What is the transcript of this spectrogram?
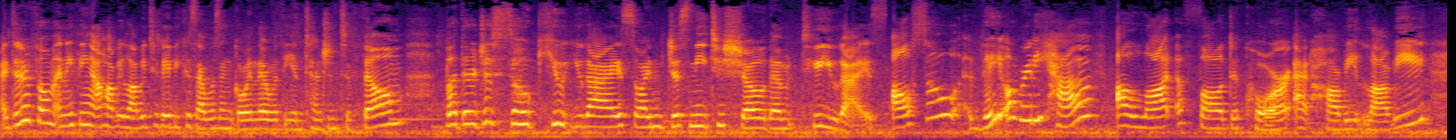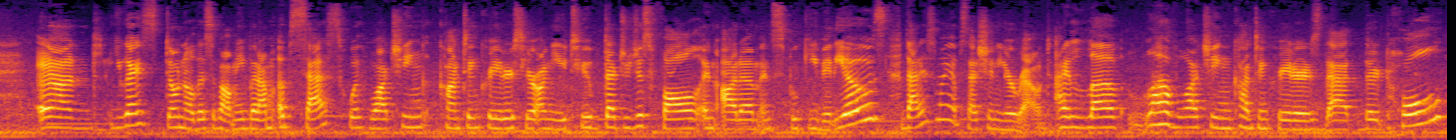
I didn't film anything at Hobby Lobby today because I wasn't going there with the intention to film but they're just so cute you guys so I just need to show them to you guys. Also they already have a lot of fall decor at Hobby Lobby and you guys don't know this about me but i'm obsessed with watching content creators here on youtube that do just fall and autumn and spooky videos. That is my obsession year round i love love watching content creators that their whole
